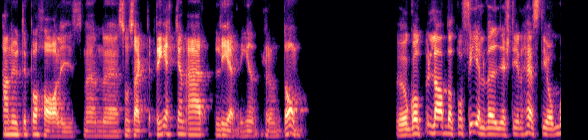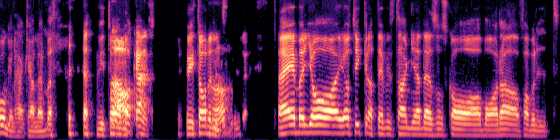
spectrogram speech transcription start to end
han ute på hal is. Men eh, som sagt, reken är ledningen runt om. Du har gått, landat på fel Wäjersten häst i omgången här Kalle, men vi tar, ja, kanske. vi tar det ja. lite. Nej, men jag, jag tycker att Davis Tang är den som ska vara favorit.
